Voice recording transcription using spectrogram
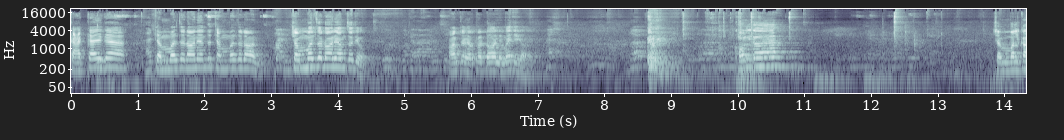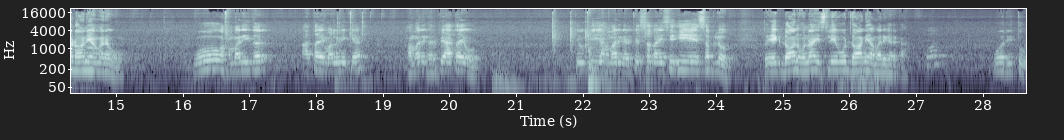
काका आहे का? चंबलचा डॉन आहे आमचा चंबलचा डॉन. चंबलचा डॉन आहे आमचा देव आमच्या घरातला डॉन आहे माहिती आहे का? खोल ग चंबल का डॉन है हमारा वो। वो हमारे इधर आता है मालूम है क्या? हमारे घर पे आता है वो। क्योंकि हमारे घर पे सब ऐसे ही है सब लोग। तो एक डॉन होना इसलिए वो डॉन है हमारे घर का। वो रितू।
